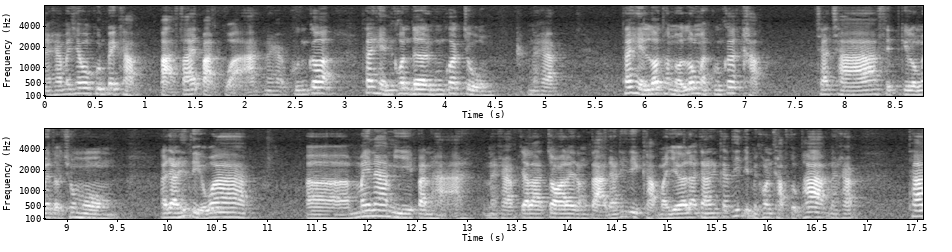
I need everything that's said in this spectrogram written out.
นะครับไม่ใช่ว่าคุณไปขับปาดซ้ายปาดขวานะครับคุณก็ถ้าเห็นคนเดินคุณก็จูงนะครับถ้าเห็นรถถนนโล่งคุณก็ขับช้าๆ10 กิโลเมตรต่อชั่วโมง อาจารย์ทิติว่า ไม่น่ามีปัญหานะครับจราจรอะไรต่างๆอาจารย์ทิติขับมาเยอะแล้วอาจารย์ทิติเป็นคนขับสุภาพนะครับ ถ้า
